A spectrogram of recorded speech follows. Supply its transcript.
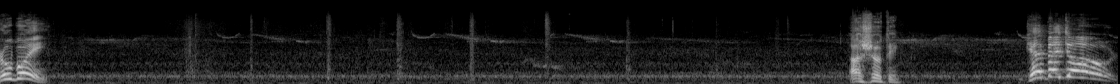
Ռուբոյին։ Աշոտին։ Գեբեդոն։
